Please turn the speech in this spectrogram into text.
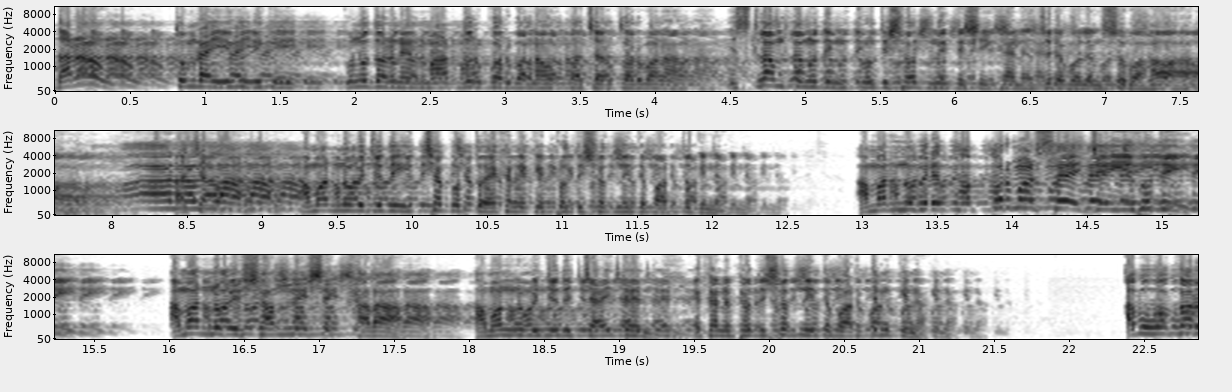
দাঁড়াও তোমরা ইহুদিকে কোনো ধরনের মারধর করবা না অত্যাচার করবা না। ইসলাম কোনোদিন প্রতিশোধ নিতে শিখায় না জুড়ে বলেন সুবহানাল্লাহ। আচ্ছা আমার- নবী যদি ইচ্ছা করতো এখানে কি প্রতিশোধ নিতে পারতো কিনা? আমার নবীর থাপ্পড় মারছে যে ইহুদি। আমার নবীর সামনে এসে খাড়া। আমার নবী যদি চাইতেন এখানে প্রতিশোধ নিতে পারতেন কিনা? আবু বকর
